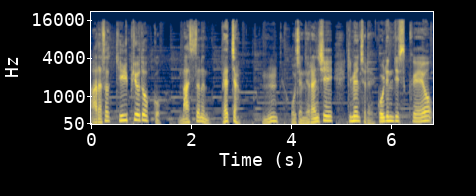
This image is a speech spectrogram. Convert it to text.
알아서 길 필요도 없고 맞서는 배짱. 음, 오전 11시 김현철의 골든디스크예요.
